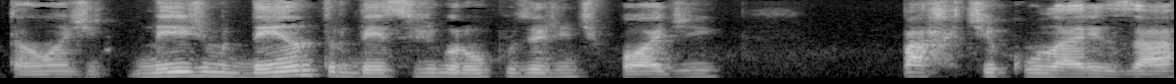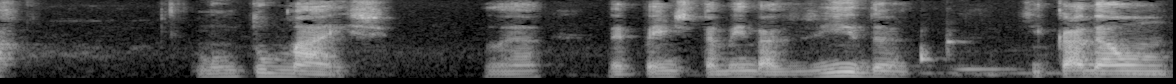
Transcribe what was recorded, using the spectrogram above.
Então, a gente, mesmo dentro desses grupos, a gente pode particularizar muito mais, né? Depende também da vida que cada um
